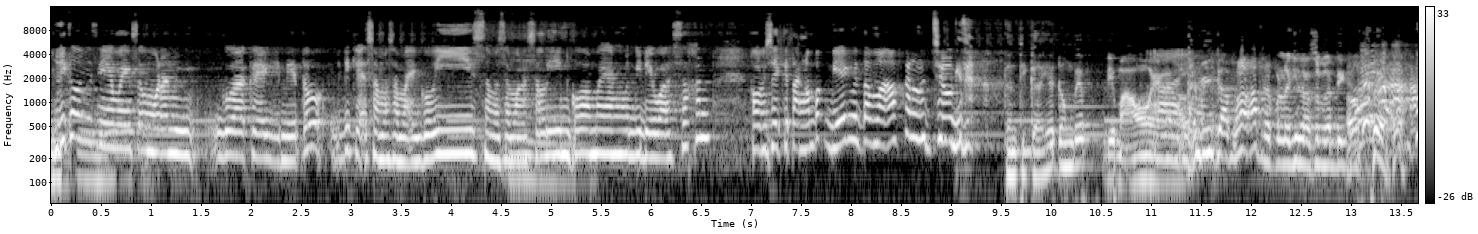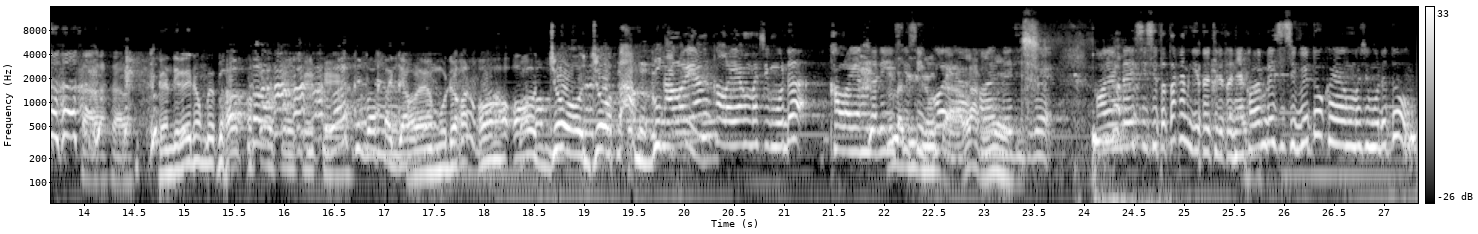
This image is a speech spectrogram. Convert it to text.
Jadi kalau misalnya sama yang seumuran gue kayak gini tuh, jadi kayak sama-sama egois, sama-sama ngeselin. Kalau sama yang lebih dewasa kan, kalau misalnya kita ngambek dia yang minta maaf kan lucu gitu. Ganti gaya dong beb. Dia mau ya. Ah, kan? iya. minta maaf dapat lagi langsung ganti Oh, salah salah. Ganti gaya dong beb. Oke oke oke. oke. Lagi bapak jauh Kalau yang muda kan, oh oh Jo Jo tanggung. Kalau yang kalau yang masih muda, kalau yang dari Lu sisi gue ya, kalau dari sisi gue, kalau yang dari sisi Tata kan gitu ceritanya. Kalau yang dari sisi gue tuh kayak yang masih muda tuh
